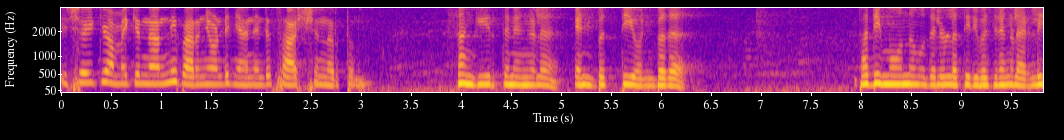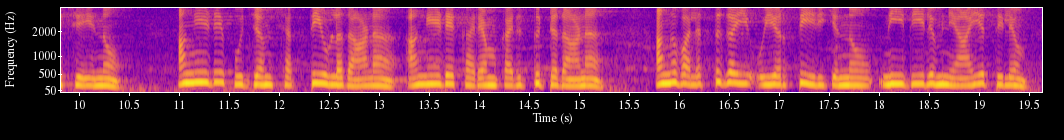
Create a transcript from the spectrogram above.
ഈശോയ്ക്കും അമ്മയ്ക്കും നന്ദി പറഞ്ഞുകൊണ്ട് ഞാൻ എന്റെ സാക്ഷ്യം നിർത്തുന്നു. സങ്കീർത്തനങ്ങൾ എൺപത്തി ഒൻപത് പതിമൂന്ന് മുതലുള്ള തിരുവചനങ്ങൾ അരളി ചെയ്യുന്നു. അങ്ങയുടെ ഭുജം ശക്തിയുള്ളതാണ് അങ്ങയുടെ കരം കരുത്തുറ്റതാണ്. അങ്ങ് വലത്തുകൈ ഉയർത്തിയിരിക്കുന്നു നീതിയിലും ന്യായത്തിലും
